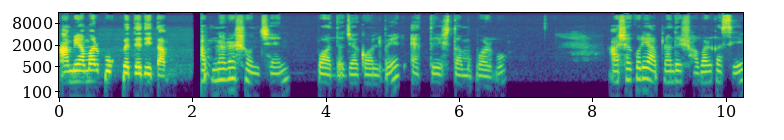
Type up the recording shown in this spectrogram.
আমি আমার বুক পেতে দিতাম। আপনারা শুনছেন পদ্মজা গল্পের একত্রিশতম পর্ব। আশা করি আপনাদের সবার কাছে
